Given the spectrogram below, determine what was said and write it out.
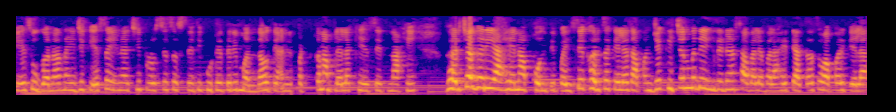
केस उगवणार नाही. जी केस येण्याची प्रोसेस असते ती कुठेतरी मंदावते आणि पटकन आपल्याला केस येत नाही. घरच्या घरी आहे ना कोणते पैसे खर्च केलेत आपण जे किचनमध्ये इन्ग्रेडियंट्स अवेलेबल आहे त्याचाच वापर केला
